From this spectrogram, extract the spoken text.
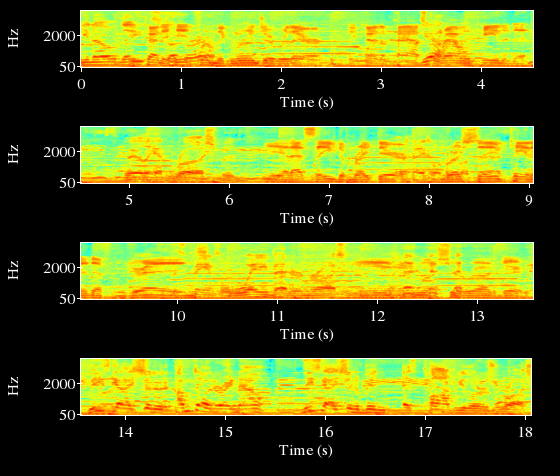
you know, they, They kind of hid around. from the grunge over there. They kind of passed Yeah. around Canada. Well, they had Rush, but Yeah, that saved them right there. I don't know Rush saved Canada from grunge. this band's way better than Rush. I'm not sure right there. These guys should have, I'm telling you right now, these guys should have been as popular as Rush.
